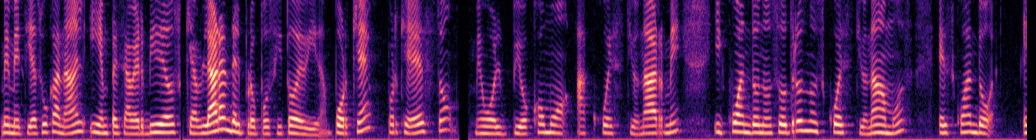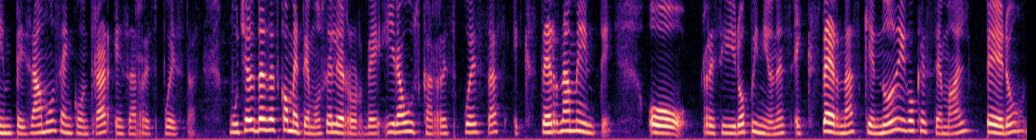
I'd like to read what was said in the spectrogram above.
Me metí a su canal y empecé a ver videos que hablaran del propósito de vida. ¿Por qué? Porque esto me volvió como a cuestionarme y cuando nosotros nos cuestionamos es cuando empezamos a encontrar esas respuestas. Muchas veces cometemos el error de ir a buscar respuestas externamente o recibir opiniones externas, que no digo que esté mal, pero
